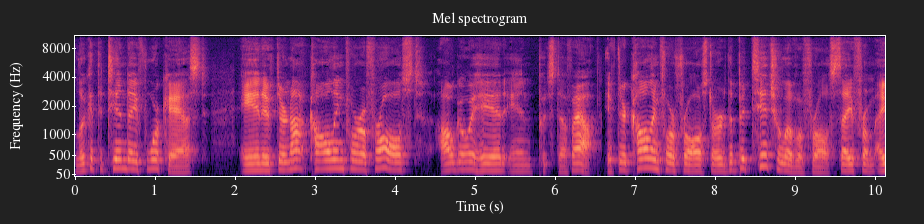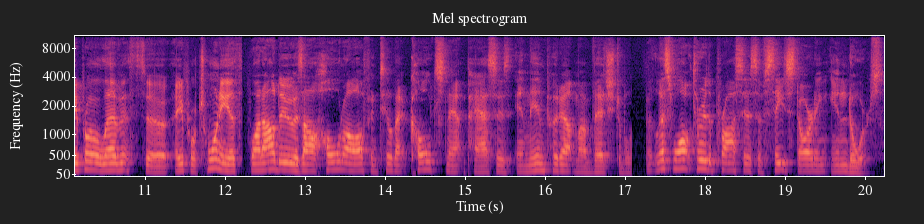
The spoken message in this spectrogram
look at the 10-day forecast, and if they're not calling for a frost, I'll go ahead and put stuff out. If they're calling for a frost or the potential of a frost, say from April 11th to April 20th, what I'll do is I'll hold off until that cold snap passes and then put out my vegetables. But let's walk through the process of seed starting indoors.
